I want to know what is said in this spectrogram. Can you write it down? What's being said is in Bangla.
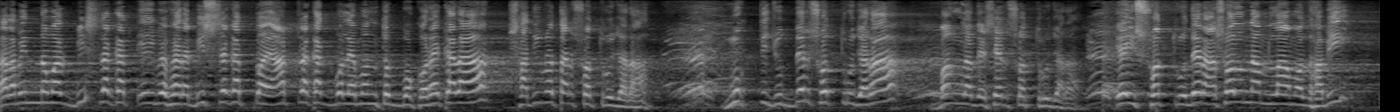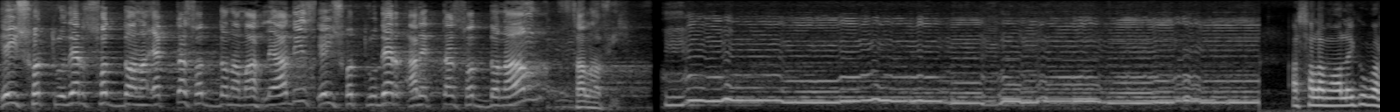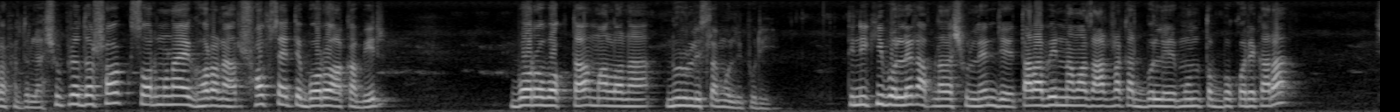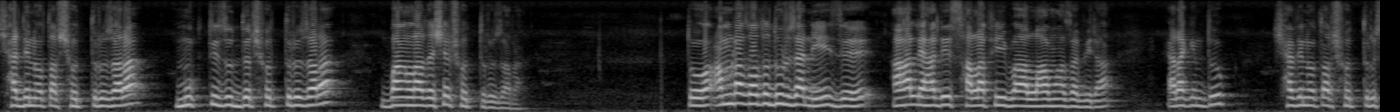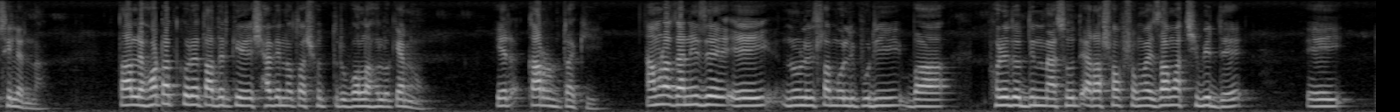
তারাবিন নামাজ বিশ রাকাত, এই ব্যাপারে বিশ রাকাত নয়, আট রাকাত বলে মন্তব্য করে কারা? স্বাধীনতার শত্রু যারা, মুক্তিযুদ্ধের শত্রু যারা, বাংলাদেশের শত্রু যারা। এই শত্রুদের আসল নাম লামধাবি এই শত্রুদের সদ্য না, একটা সদ্য নাম আহলে হাদিস, এই শত্রুদের আরেকটা সদ্য নাম সালাফি। আসসালামু আলাইকুম রহমতুল্লাহ। সুপ্রিয় দর্শক, চরমনায় ঘরানার সবচাইতে বড় আকাবির বড় বক্তা মালানা নুরুল ইসলাম অলিপুরি। তিনি কি বললেন? আপনারা শুনলেন যে তারাবির নামাজ আট রাকাত বলে মন্তব্য করে কারা? স্বাধীনতার শত্রু যারা, মুক্তিযুদ্ধের শত্রু যারা, বাংলাদেশের শত্রু যারা। তো আমরা যতদূর জানি যে আহলে হাদিস সালাফি বা লামাজাবিরা এরা কিন্তু স্বাধীনতার শত্রু ছিলেন না। তাহলে হঠাৎ করে তাদেরকে স্বাধীনতা শত্রু বলা হলো কেন? এর কারণটা কি? আমরা জানি যে এই নুরুল ইসলাম অলিপুরি বা ফরিদউদ্দিন মাসুদ, এরা সব সময় জামাত শিবিরদের এই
